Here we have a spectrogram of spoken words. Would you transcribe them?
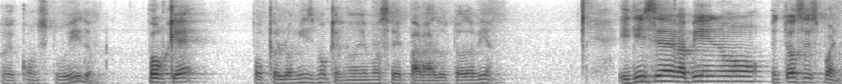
reconstruido. ¿Por qué? Porque lo mismo que no hemos reparado todavía. Y dice Rabino, entonces, bueno,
